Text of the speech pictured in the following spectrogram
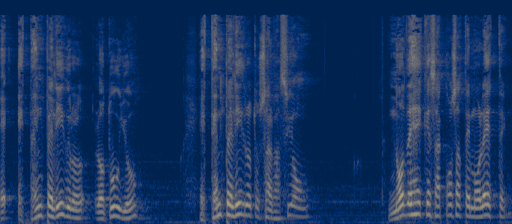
E, está en peligro lo tuyo, está en peligro tu salvación. No dejes que esas cosas te molesten.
